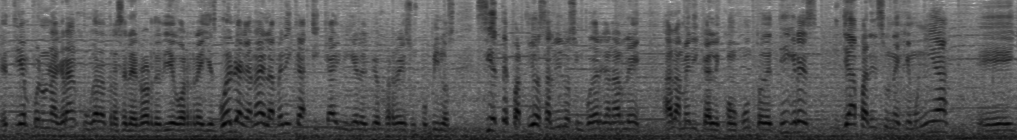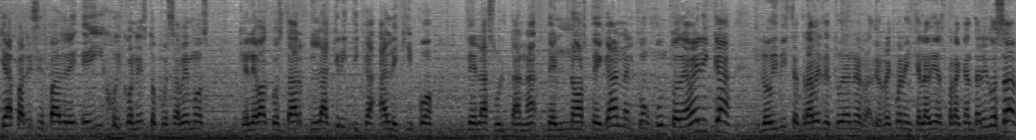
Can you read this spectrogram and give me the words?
eh, tiempo en una gran jugada tras el error de Diego Reyes. Vuelve a ganar el América y cae Miguel El Piojo y sus pupilos. Siete partidos al hilo sin poder ganarle al América el conjunto de Tigres. Ya aparece una hegemonía, eh, ya aparece padre e hijo y con esto pues sabemos que le va a costar la crítica al equipo de la Sultana del Norte. Gana el conjunto de América lo viviste a través de tu DN Radio. Recuerden que la vida es para cantar y gozar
